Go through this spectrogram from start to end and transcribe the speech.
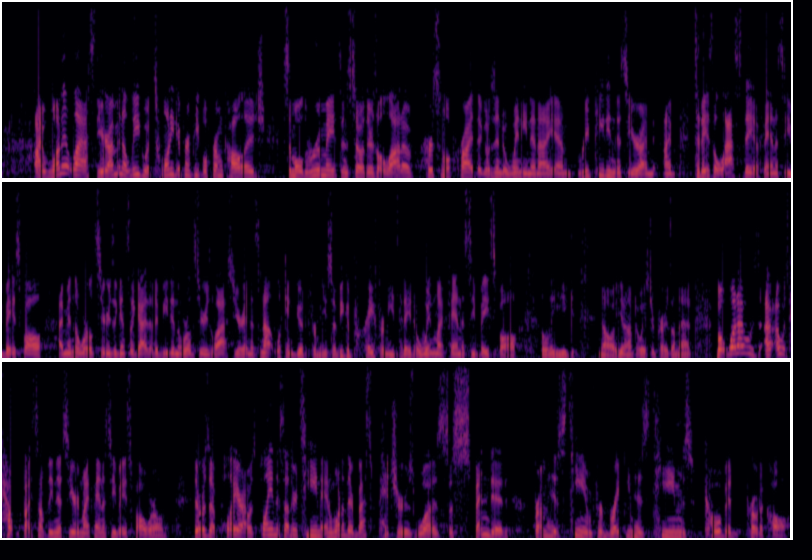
I won it last year. I'm in a league with 20 different people from college, some old roommates, and so there's a lot of personal pride that goes into winning. And I am repeating this year. I'm, I'm, today's the last day of fantasy baseball. I'm in the World Series against the guy that I beat in the World Series last year, and it's not looking good for me. So if you could pray for me today to win my fantasy baseball league. No, you don't have to waste your prayers on that. But what I was, I, I was helped by something this year in my fantasy baseball world. There was a player, I was playing this other team, and one of their best pitchers was suspended from his team for breaking his team's COVID protocol.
